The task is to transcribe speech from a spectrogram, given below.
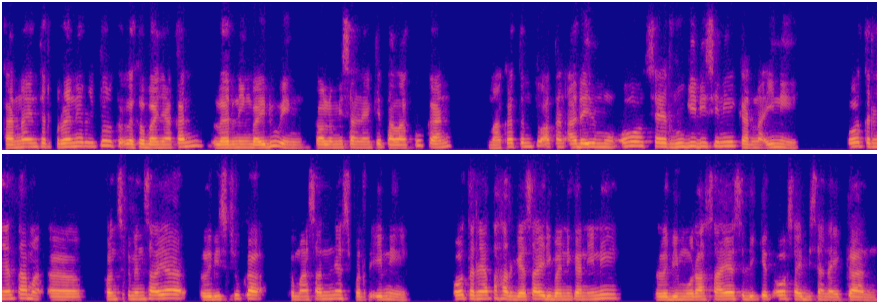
karena entrepreneur itu kebanyakan learning by doing. Kalau misalnya kita lakukan, maka tentu akan ada ilmu. Oh, saya rugi di sini karena ini. Oh, ternyata uh, konsumen saya lebih suka kemasannya seperti ini. Oh, ternyata harga saya dibandingkan ini lebih murah saya sedikit. Oh, saya bisa naikkan.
